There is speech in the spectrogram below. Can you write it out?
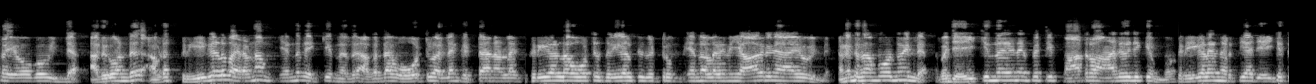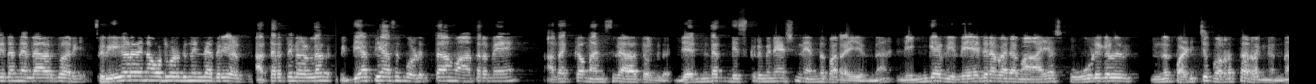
പ്രയോഗവും ഇല്ല. അതുകൊണ്ട് അവിടെ സ്ത്രീകൾ വരണം എന്ന് വെക്കുന്നത് അവരുടെ വോട്ട് വല്ലതും കിട്ടാനുള്ള സ്ത്രീകളുടെ വോട്ട് സ്ത്രീകൾക്ക് കിട്ടും എന്നുള്ളതിന് യാതൊരു ന്യായവും ഇല്ല. അങ്ങനത്തെ സംഭവമൊന്നും ഇല്ല അപ്പൊ ജയിക്കുന്നതിനെ പറ്റി മാത്രം ആലോചിക്കുമ്പോൾ സ്ത്രീകളെ നിർത്തിയാൽ ജയിക്കത്തില്ലെന്ന് എല്ലാവർക്കും അറിയാം. സ്ത്രീകൾ തന്നെ വോട്ട് കൊടുക്കുന്നില്ല സ്ത്രീകൾക്ക്. അത്തരത്തിലുള്ള വിദ്യാഭ്യാസം കൊടുത്താൽ മാത്രമേ അതൊക്കെ മനസ്സിലാകത്തുള്ളൂ. ജെൻഡർ ഡിസ്ക്രിമിനേഷൻ എന്ന് പറയുന്ന ലിംഗവിവേചനപരമായ സ്കൂളുകളിൽ നിന്ന് പഠിച്ചു പുറത്തിറങ്ങുന്ന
